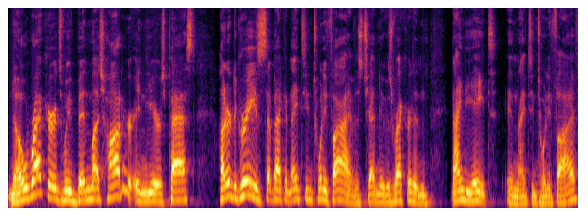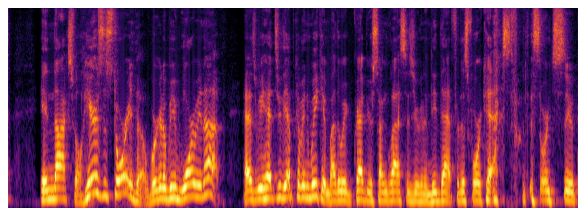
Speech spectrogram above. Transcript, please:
No records. We've been much hotter in years past. 100 degrees set back in 1925 is Chattanooga's record, and 98 in 1925 in Knoxville. Here's the story, though. We're going to be warming up as we head through the upcoming weekend. By the way, grab your sunglasses. You're going to need that for this forecast with this orange suit.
